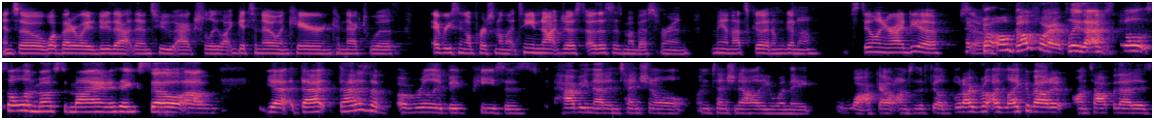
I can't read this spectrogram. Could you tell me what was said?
and so what better way to do that than to actually like get to know and care and connect with every single person on that team not just oh this is my best friend. Man that's good. I'm gonna stealing your idea so. go, oh go for it please. I've stole, stolen most of mine i think so um yeah that that is a, a really big piece is having that intentional intentionality when they walk out onto the field. What I, I like about it on top of that is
